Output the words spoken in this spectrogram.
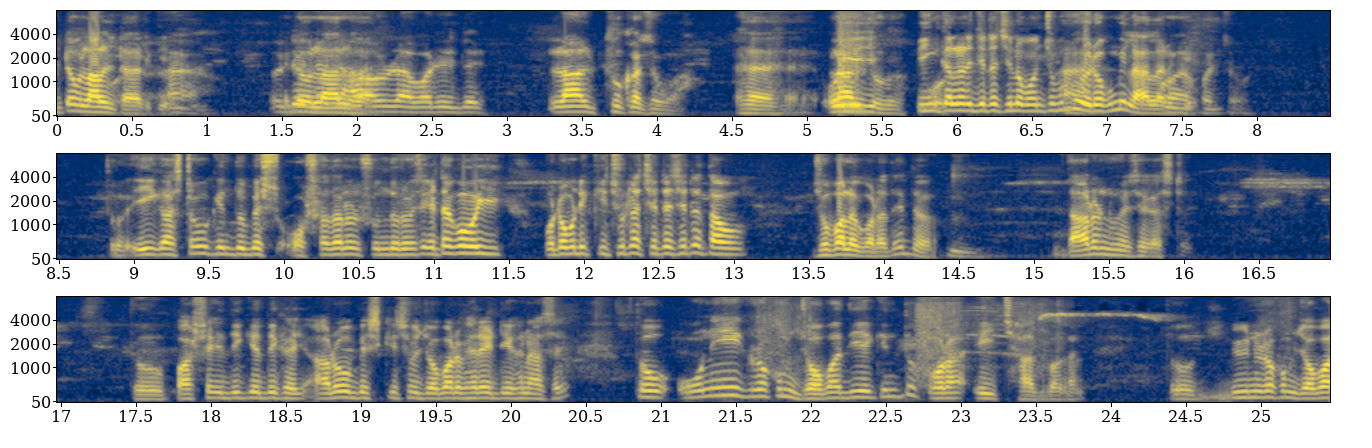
এটাও লালটা আর কি। হ্যাঁ এটাও লাল লাল থুকা জবা। হ্যাঁ হ্যাঁ। ওই পিঙ্ক কালার যেটা ছিল পঞ্চমুখী হ্যাঁ। ওই রকমই লাল আর কি। তো এই গাছটাও কিন্তু বেশ অসাধারণ সুন্দর হয়েছে। এটাকে ওই মোটামুটি কিছুটা ছেটে ছেটে তাও ঝোপালো করা তাই তো। দারুণ হয়েছে গাছটা। তো পাশে এদিকে দেখাই আরও বেশ কিছু জবার ভ্যারাইটি এখানে আছে। তো অনেক রকম জবা দিয়ে কিন্তু করা এই ছাদ বাগান। তো বিভিন্ন রকম জবা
